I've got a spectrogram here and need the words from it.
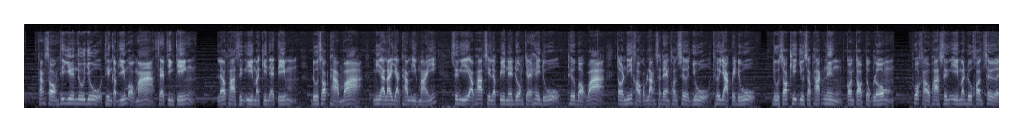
ำทั้งสองที่ยืนดูอยู่ถึงกับยิ้มออกมาแสบจริง ๆ แล้วพาซึงอีมากินไอติม ดูซอกถามว่ามีอะไรอยากทำอีกไหมซึ่งอีเอาภาพศิลปินในดวงใจให้ดู เธอบอกว่าตอนนี้เขากำลังแสดงคอนเสิร์ตอยู่ เธออยากไปดู ดูซอกคิดอยู่สักพักหนึ่งก่อนตอบตกลง พวกเขาพาซึงอีมาดูคอนเสิร์ต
